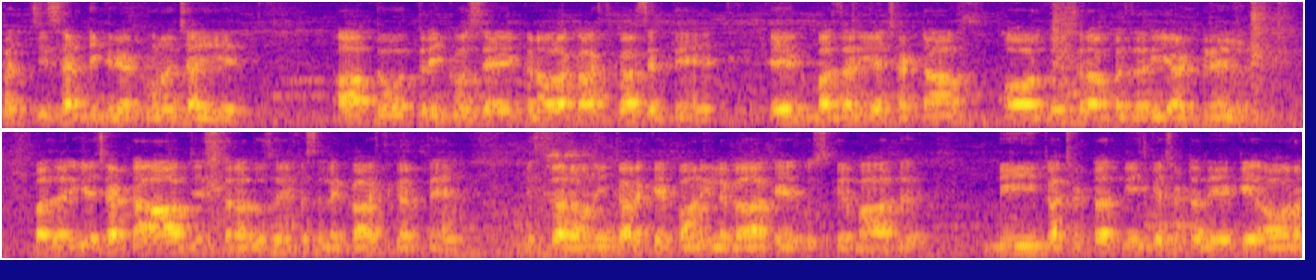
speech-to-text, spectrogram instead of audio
25 सेंटीग्रेड होना चाहिए। आप दो तरीक़ों से कनौला काश्त कर सकते हैं। एक बजरिया छट्टा और दूसरा बजरिया ड्रिल। बजरिया छट्टा आप जिस तरह दूसरी फ़सलें काश्त करते हैं इस तरह रौनी करके पानी लगा के उसके बाद बीज का छट्टा, बीज का छट्टा दे के और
